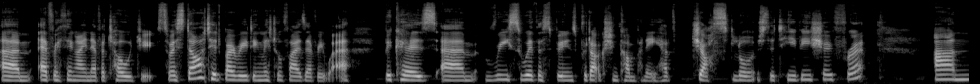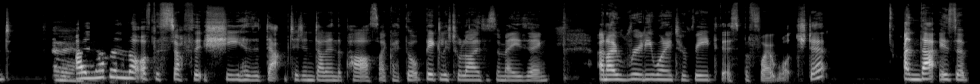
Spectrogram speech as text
um, Everything I Never Told You. So I started by reading Little Fires Everywhere because um, Reese Witherspoon's production company have just launched the TV show for it. And oh, yeah. I love a lot of the stuff that she has adapted and done in the past. Like I thought Big Little Lies was amazing. And I really wanted to read this before I watched it and that is a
